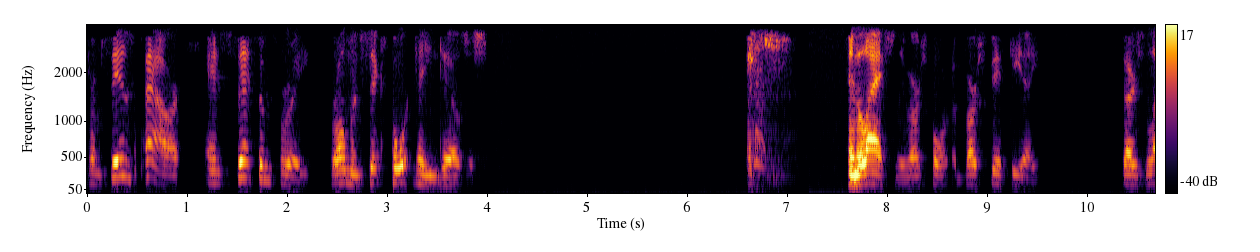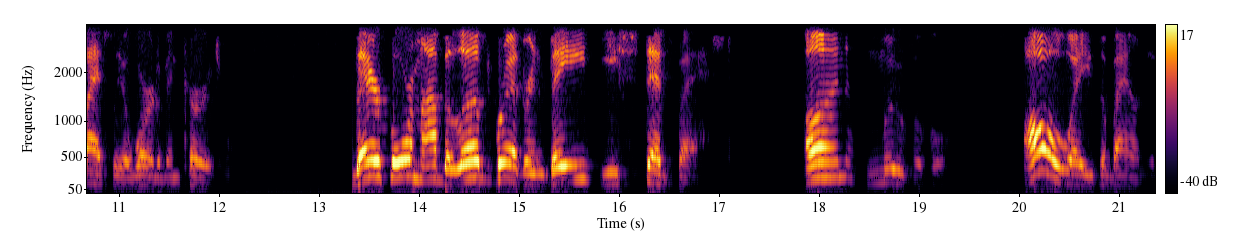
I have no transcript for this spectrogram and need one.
from sin's power and set them free. Romans six fourteen tells us. and lastly, verse four, verse fifty eight. There's lastly a word of encouragement. Therefore, my beloved brethren, be ye steadfast, unmovable, always abounding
